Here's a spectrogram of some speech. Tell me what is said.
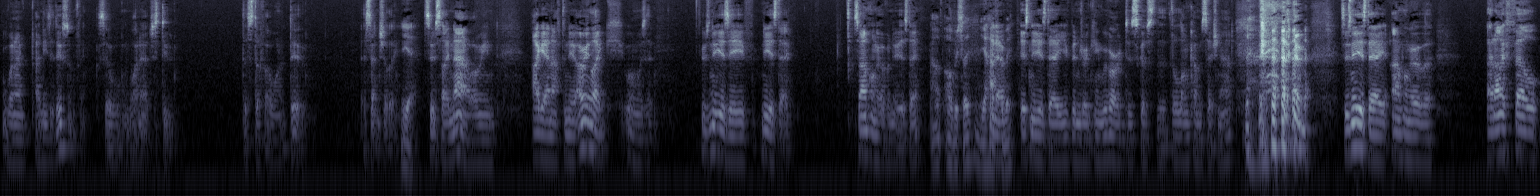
when I, I need to do something. So why not just do the stuff I want to do, essentially. Yeah. So it's like now, I mean, I get an afternoon. I mean, like when was it? It was New Year's Eve, New Year's Day. So I'm hungover New Year's Day. Obviously, you You know, to be. it's New Year's Day. You've been drinking. We've already discussed the, the long conversation I had. um, so it's New Year's Day. I'm hungover, and I felt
